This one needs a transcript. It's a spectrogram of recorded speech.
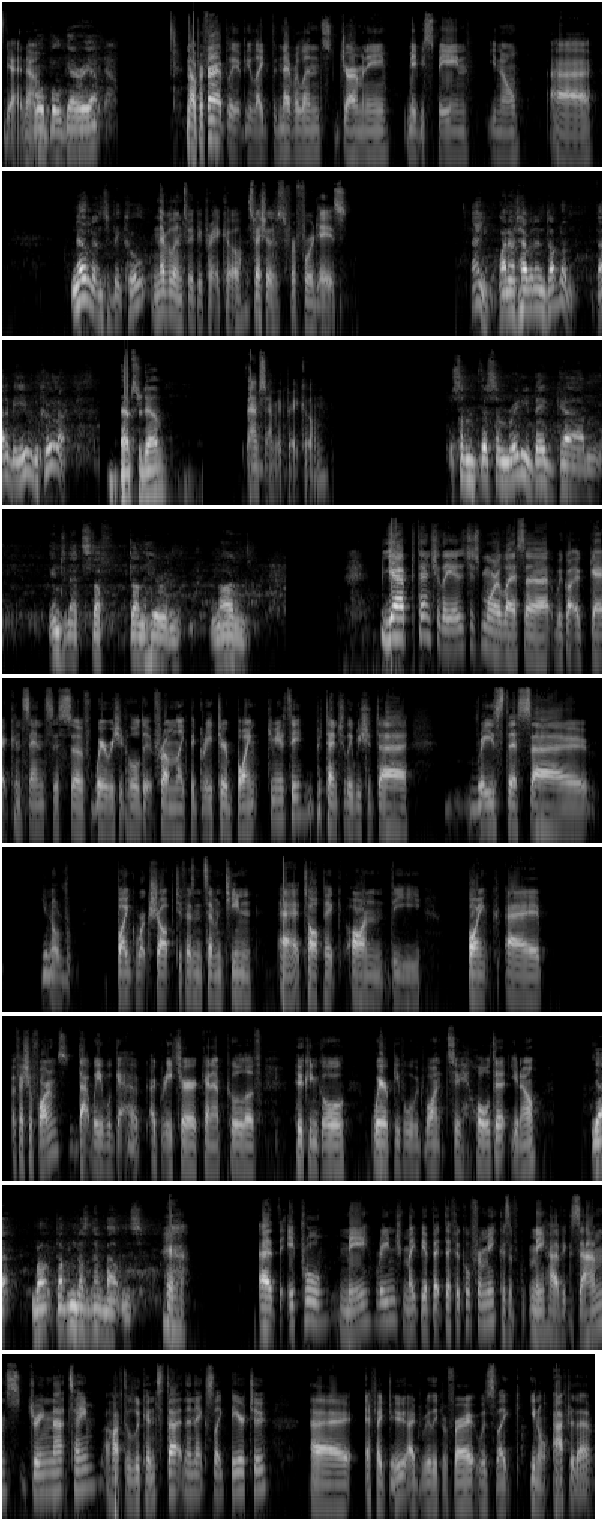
yeah, no. Or Bulgaria. No, no, preferably it'd be like the Netherlands, Germany, maybe Spain, you know. Uh, Netherlands would be cool. Netherlands would be pretty cool, especially if it's for four days. Hey, why not have it in Dublin? That'd be even cooler. Amsterdam. Amsterdam would be pretty cool. Some there's some really big um, internet stuff done here in in Ireland. Yeah, potentially. It's just more or less uh, we've got to get consensus of where we should hold it from, like the greater BOINC community. Potentially, we should uh, raise this, uh, you know, BOINC Workshop 2017 uh, topic on the BOINC uh, official forums. That way, we'll get a, a greater kind of pool of who can go, where people would want to hold it. You know. Yeah. Well, Dublin doesn't have mountains. Yeah. Uh, the April May range might be a bit difficult for me because I may have exams during that time. I'll have to look into that in the next like day or two. Uh, if I do, I'd really prefer it was like you know after that.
